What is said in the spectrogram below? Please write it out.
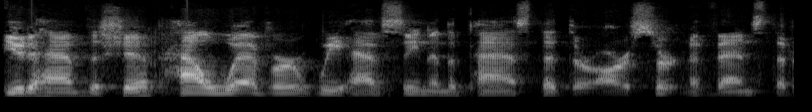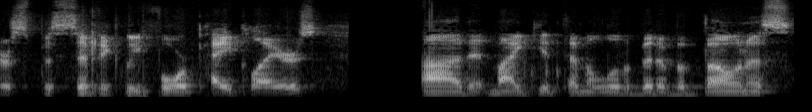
you to have the ship. However, we have seen in the past that there are certain events that are specifically for pay players uh, that might get them a little bit of a bonus.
